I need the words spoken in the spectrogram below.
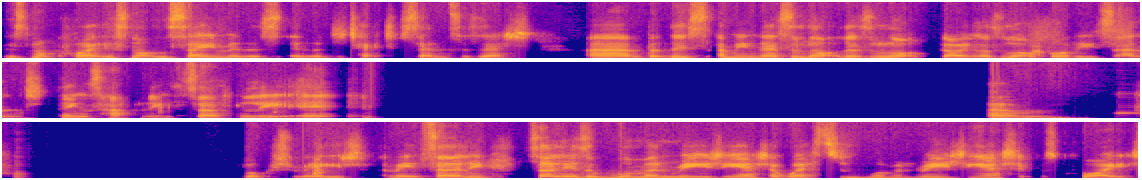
it's not quite it's not the same in the, in the detective sense, is it? Um, but this, I mean, there's a lot, there's a lot going, there's a lot of bodies and things happening, certainly in um, book to read. I mean, certainly, certainly as a woman reading it, a Western woman reading it, it was quite,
